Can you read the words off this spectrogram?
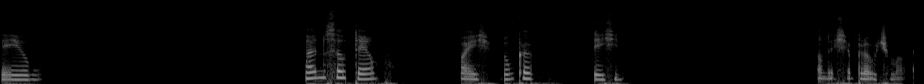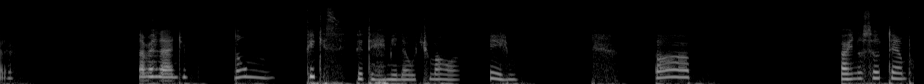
tenha algum Vai no seu tempo, mas nunca deixe. Não deixa pra última hora. na verdade, não. O que, que se determina a última hora mesmo? Só faz no seu tempo,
